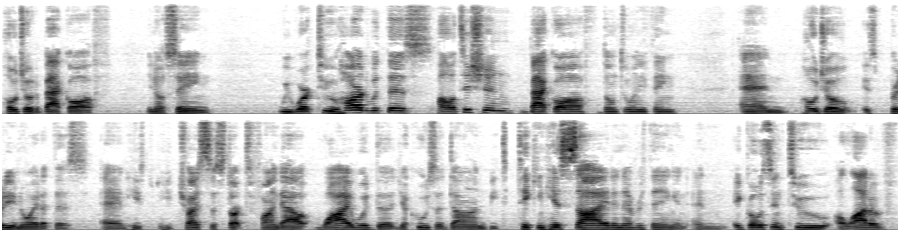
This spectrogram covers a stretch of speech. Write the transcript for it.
Hojo to back off, you know, saying, We work too hard with this politician, back off, don't do anything. And Hojo is pretty annoyed at this, and he he tries to start to find out why would the Yakuza Don be t- taking his side and everything, and, and it goes into a lot of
